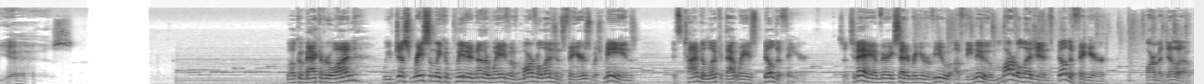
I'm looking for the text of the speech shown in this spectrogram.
yes. Welcome back, everyone. We've just recently completed another wave of Marvel Legends figures, which means it's time to look at that wave's Build-A-Figure. So today, I'm very excited to bring you a review of the new Marvel Legends Build-A-Figure, Armadillo.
